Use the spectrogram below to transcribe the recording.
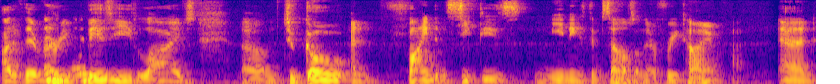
out of their very mm-hmm. busy lives um, to go and find and seek these meanings themselves on their free time and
